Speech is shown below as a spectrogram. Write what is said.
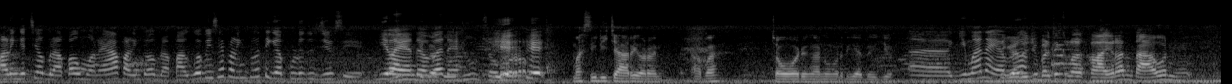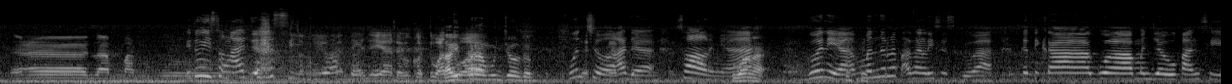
paling kecil berapa umurnya paling tua berapa gue biasanya paling tua 37 sih gila ya tobat ya 37 seumur Masih dicari orang apa? Cowok dengan umur 37. Eh, gimana ya bro 37 berarti kela- kelahiran tahun eh 80. itu iseng aja sih waktu aja itu ya ada ketua Tapi pernah muncul tuh. muncul ada soalnya Tua nggak? gue nih ya menurut analisis gue ketika gue menjauhkan si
